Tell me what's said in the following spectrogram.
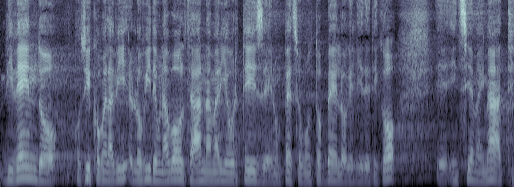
vivendo così come vi, lo vide una volta Anna Maria Ortese in un pezzo molto bello che gli dedicò, eh, insieme ai matti,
